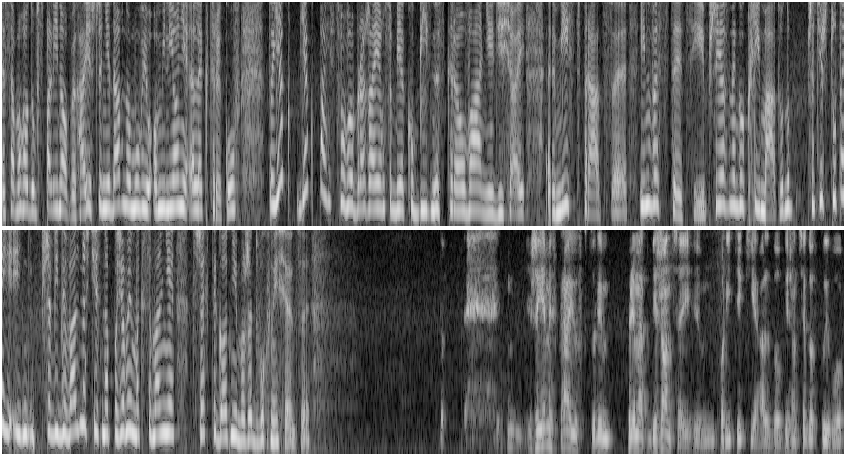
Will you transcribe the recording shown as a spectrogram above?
y, samochodów spalinowych, a jeszcze niedawno mówił o milionie elektryków, to jak, jak państwo wyobrażają sobie jako biznes kreowanie dzisiaj miejsc pracy, inwestycji, przyjaznego klimatu. No przecież tutaj przewidywalność jest na poziomie maksymalnie trzech tygodni, może dwóch miesięcy. Żyjemy w kraju, w którym prymat bieżącej polityki albo bieżącego wpływu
